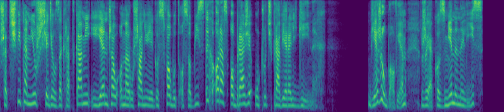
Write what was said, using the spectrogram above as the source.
Przed świtem już siedział za kratkami i jęczał o naruszaniu jego swobód osobistych oraz obrazie uczuć prawie religijnych. Wierzył bowiem, że jako zmienny lis,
